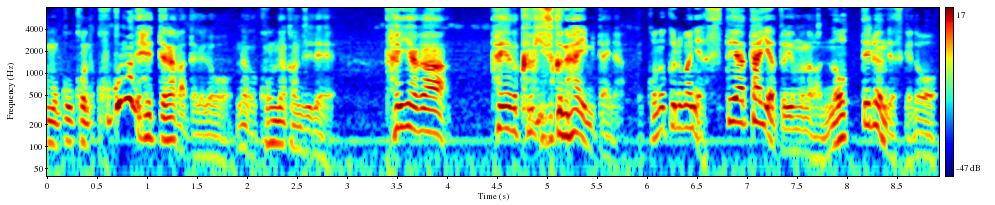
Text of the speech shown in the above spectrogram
もうここ、ここまで減ってなかったけど、なんかこんな感じで、タイヤが、タイヤの空気少ないみたいな。この車にはスペアタイヤというものが乗ってるんですけど、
